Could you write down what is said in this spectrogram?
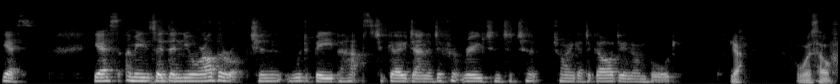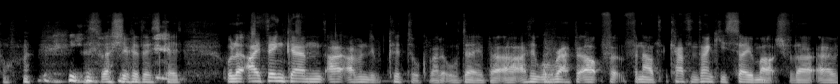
Yes, Yes, I mean, so then your other option would be perhaps to go down a different route and to, to try and get a guardian on board. Yeah, always helpful, especially with this case. Well, look, I think um, I, I mean, we could talk about it all day, but uh, I think we'll wrap it up for, for now. Catherine, thank you so much for that. Uh,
